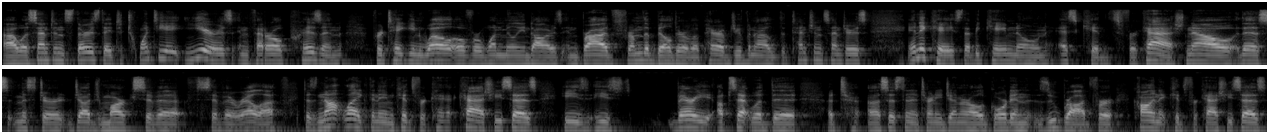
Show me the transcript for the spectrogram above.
uh, was sentenced Thursday to 28 years in federal prison for taking well over $1 million in bribes from the builder of a pair of juvenile detention centers in a case that became known as Kids for Cash. Now, this Mr. Judge Mark Civer- Ciavarella does not like the name Kids for Ca- Cash. He says he's, he's very upset with the Att- Assistant Attorney General Gordon Zubrod for calling it Kids for Cash. He says,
